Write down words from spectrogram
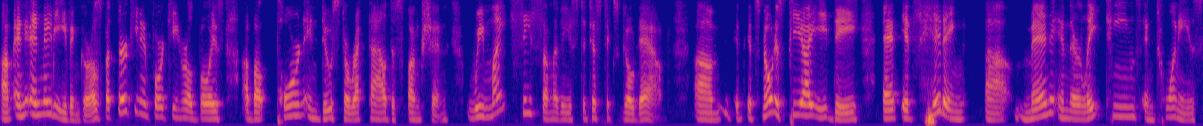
um, and, and maybe even girls, but 13 and 14 year old boys about porn induced erectile dysfunction, we might see some of these statistics go down. Um, it, it's known as PIED, and it's hitting uh, men in their late teens and 20s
